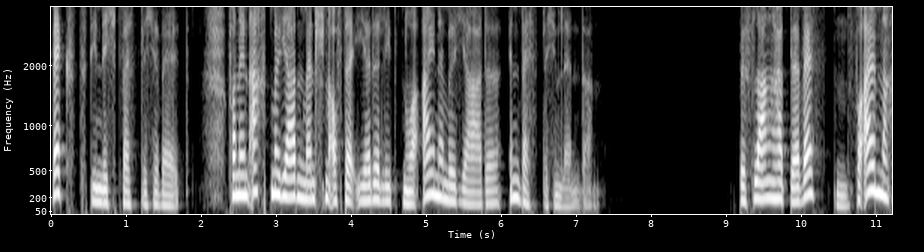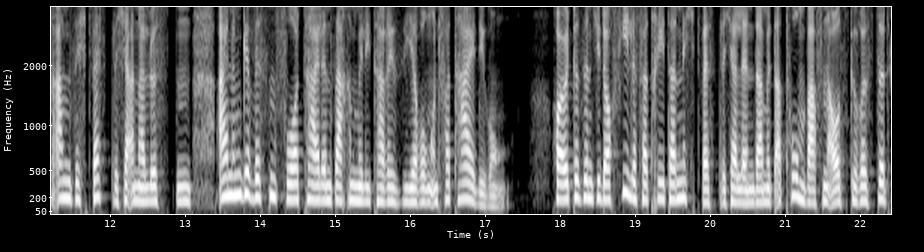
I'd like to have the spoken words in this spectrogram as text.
wächst die nicht westliche Welt. Von den acht Milliarden Menschen auf der Erde lebt nur eine Milliarde in westlichen Ländern. Bislang hat der Westen, vor allem nach Ansicht westlicher Analysten, einen gewissen Vorteil in Sachen Militarisierung und Verteidigung. Heute sind jedoch viele Vertreter nicht westlicher Länder mit Atomwaffen ausgerüstet,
